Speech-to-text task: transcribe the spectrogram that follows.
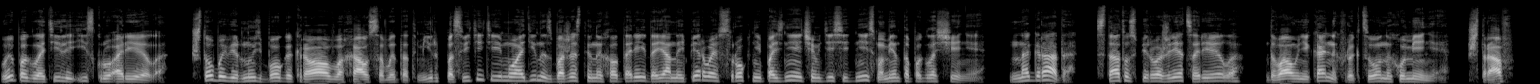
Вы поглотили искру Ариэла. Чтобы вернуть бога кровавого хаоса в этот мир, посвятите ему один из божественных алтарей Даяны Первой в срок не позднее, чем 10 дней с момента поглощения. Награда. Статус первожрец Ариэла. Два уникальных фракционных умения. Штраф.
